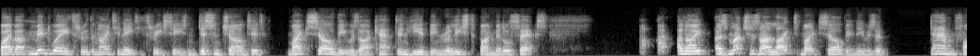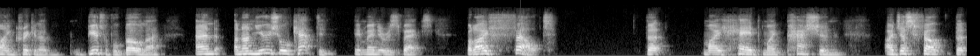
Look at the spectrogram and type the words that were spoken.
by about midway through the 1983 season, disenchanted. Mike Selvey was our captain. He had been released by Middlesex. and I, as much as I liked Mike Selvey, and he was a damn fine cricketer, beautiful bowler, and an unusual captain in many respects, but I felt that my head, my passion, I just felt that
